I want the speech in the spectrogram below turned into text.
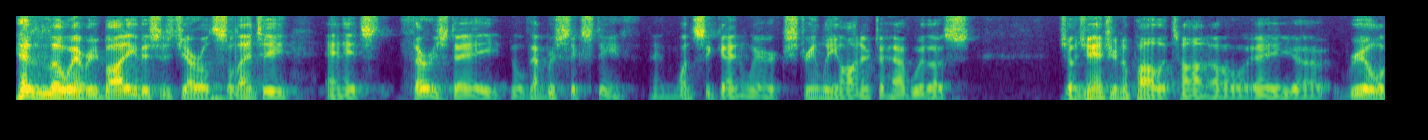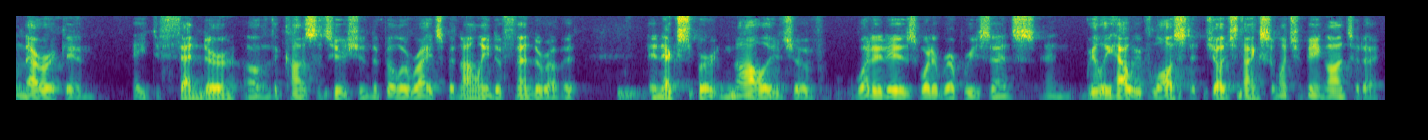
Hello, everybody. This is Gerald Celente, and it's Thursday, November 16th. And once again, we're extremely honored to have with us Judge Andrew Napolitano, a uh, real American, a defender of the Constitution, the Bill of Rights, but not only a defender of it, an expert in knowledge of what it is, what it represents, and really how we've lost it. Judge, thanks so much for being on today.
